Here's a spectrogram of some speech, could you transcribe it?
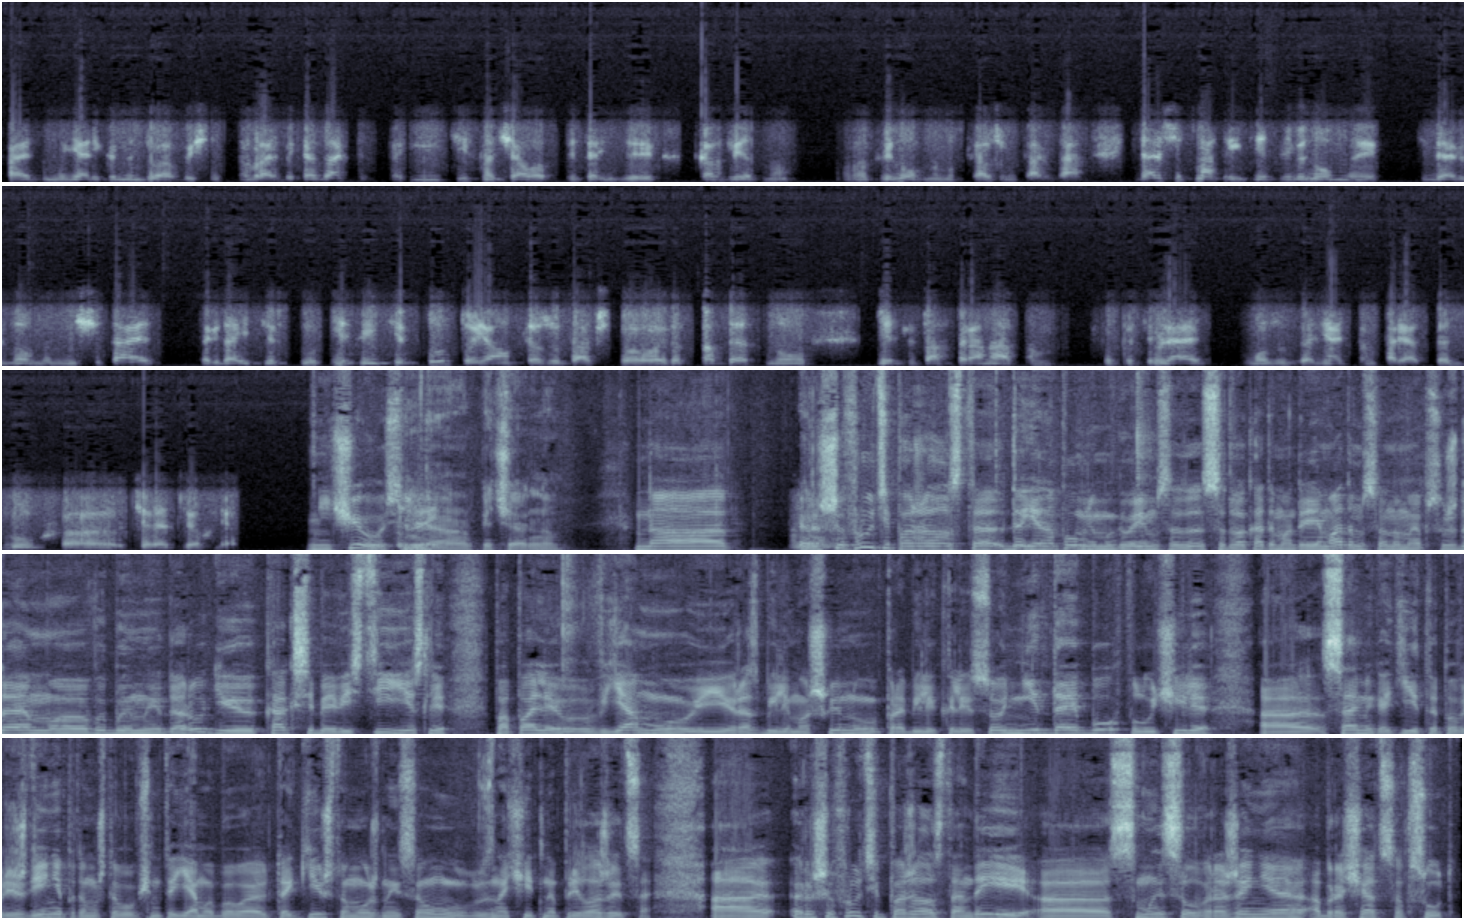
Поэтому я рекомендую обычно собрать доказательства и идти сначала с претензией конкретно э, к виновному, скажем так, да. Дальше смотреть, если виновный себя виновным не считает, тогда идти в суд. Если идти в суд, то я вам скажу так, что этот процесс, ну, если та сторона там сопротивляется, может занять там порядка двух-трех лет. Ничего себе. Да, печально. На. Расшифруйте, пожалуйста. Да, я напомню, мы говорим с, с адвокатом Андреем Адамсоном и обсуждаем э, выбранные дороги, как себя вести, если попали в яму и разбили машину, пробили колесо, не дай бог получили а, сами какие-то повреждения, потому что, в общем-то, ямы бывают такие, что можно и самому значительно приложиться. А, расшифруйте, пожалуйста, Андрей, а, смысл выражения обращаться в суд.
